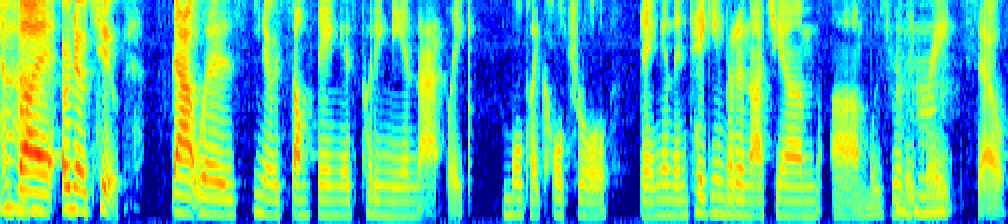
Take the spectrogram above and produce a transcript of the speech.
Uh-huh. but or no two. That was you know something is putting me in that like multicultural thing, and then taking Bharatanatyam um, was really Mhm. great. So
